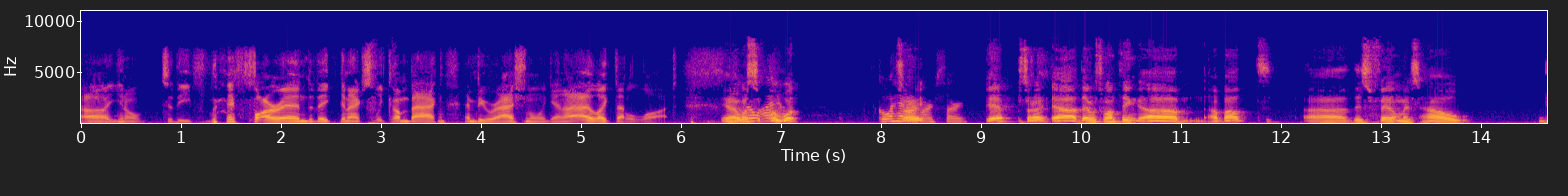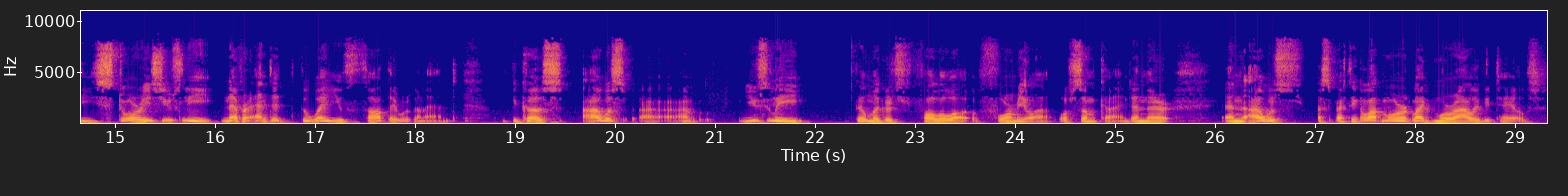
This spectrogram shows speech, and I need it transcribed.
uh, you know to the far end. They can actually come back and be rational again. I, I like that a lot. yeah, it was No, I- uh, what. Go ahead, Sorry? Omar. Sorry. Yeah, sorry. Uh, there was one thing um, about uh, this film is how the stories usually never ended the way you thought they were going to end, because I was uh, usually filmmakers follow a formula of some kind, and there, and I was expecting a lot more like morality tales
